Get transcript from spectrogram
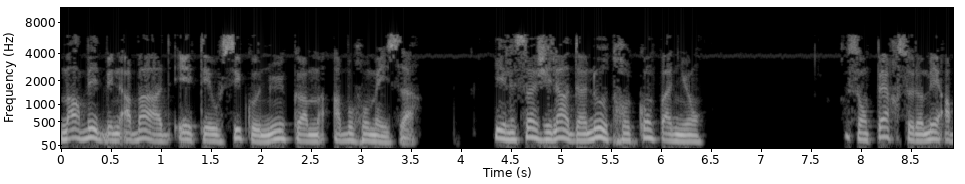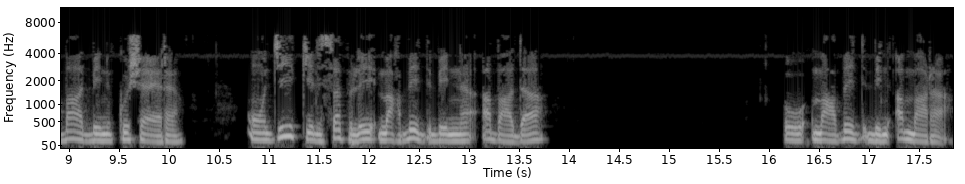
Marbid bin Abad était aussi connu comme Abu Humayza. Il s'agit là d'un autre compagnon. Son père se nommait Abad bin Kusher. On dit qu'il s'appelait Marbid bin Abada ou Marbid bin Amara.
